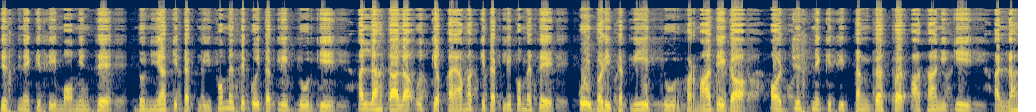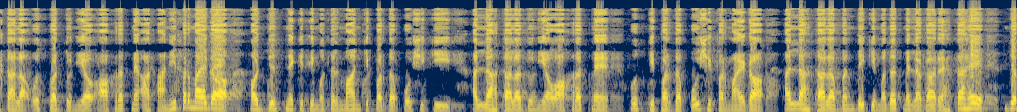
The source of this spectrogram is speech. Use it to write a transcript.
جس نے کسی مومن سے دنیا کی تکلیفوں میں سے کوئی تکلیف دور کی، اللہ تعالیٰ اس کے قیامت کی تکلیفوں میں سے کوئی بڑی تکلیف دور فرما دے گا۔ اور جس نے کسی تنگ دست پر آسانی کی، اللہ تعالیٰ اس پر دنیا و آخرت میں آسانی فرمائے گا۔ اور جس نے کسی مسلمان کی پردہ پوشی کی، اللہ تعالیٰ دنیا و آخرت میں اس کی پردہ پوشی فرمائے گا۔ اللہ تعالیٰ بندے کی مدد میں لگا رہتا ہے، جب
